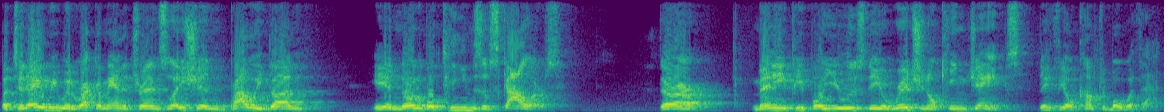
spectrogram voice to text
But today we would recommend a translation probably done in notable teams of scholars. There are many people use the original King James. They feel comfortable with that.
